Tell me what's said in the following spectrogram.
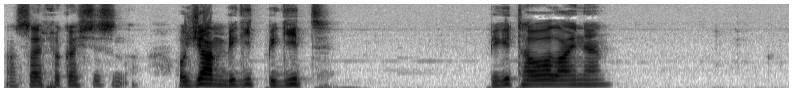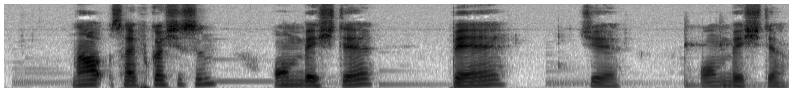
Ha sayfa kaçtasın? Hocam bir git bir git. Bir git hava al aynen. Ne sayfa kaçtasın? 15'te B C 15'te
